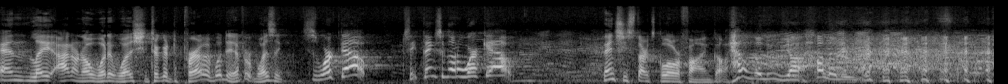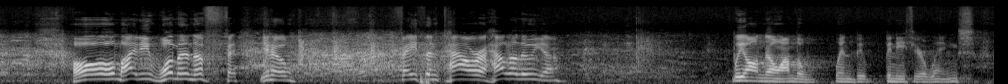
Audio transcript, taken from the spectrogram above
and late, I don't know what it was. She took it to prayer, whatever it was. It just worked out. See, things are going to work out. Then she starts glorifying God. Hallelujah, hallelujah. Almighty woman of, you know, faith and power, hallelujah. We all know I'm the wind beneath your wings.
